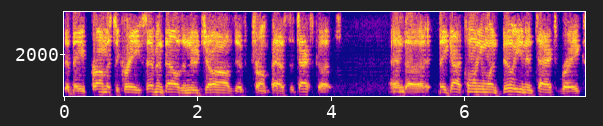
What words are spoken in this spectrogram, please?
that they promised to create 7,000 new jobs if Trump passed the tax cuts, and uh, they got 21 billion in tax breaks,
